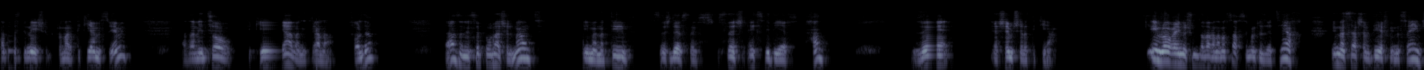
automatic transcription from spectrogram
ה-destination, כלומר תיקייה מסוימת. אז אני אצור תיקייה ואני אקרא לה פולדר ואז אני אעשה פעולה של mount עם הנתיב slash dev slash xvdf 1 והשם של התיקייה. אם לא ראינו שום דבר על המסך סימן שזה הצליח. אם נעשה עכשיו df-h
